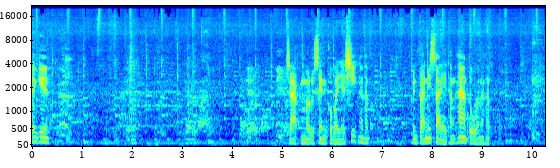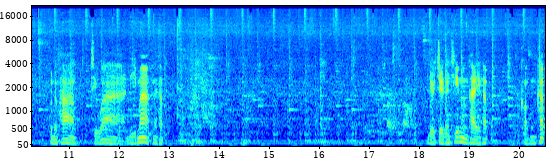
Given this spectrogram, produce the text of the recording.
thank you จากมารุเซนโคบายาชินะครับ เป็นปลานิสัยทั้ง 5 ตัวนะครับ คุณภาพถือว่าดีมากนะครับ เดี๋ยวเจอกันที่เมืองไทยครับ ขอบคุณครับ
